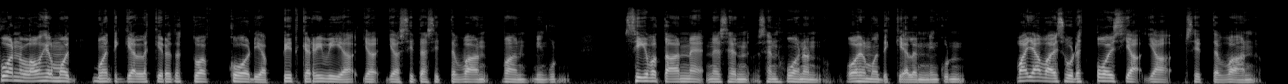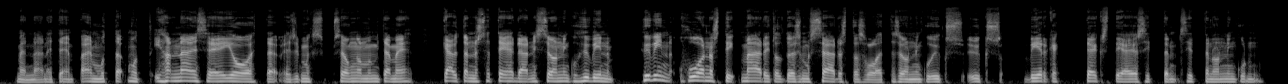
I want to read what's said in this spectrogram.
huonolla ohjelmointikielellä kirjoitettua koodia, pitkä rivi ja, ja, ja sitä sitten vaan, vaan niin kuin siivotaan ne, ne sen, sen huonon ohjelmointikielen niin kuin vajavaisuudet pois ja, ja sitten vaan mennään eteenpäin. Mutta, mutta ihan näin se ei ole, että esimerkiksi se ongelma, mitä me käytännössä tehdään, niin se on niin kuin hyvin, hyvin huonosti määritelty esimerkiksi säädöstasolla, että se on niin kuin yksi, yksi virke tekstiä ja sitten, sitten on niin kuin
